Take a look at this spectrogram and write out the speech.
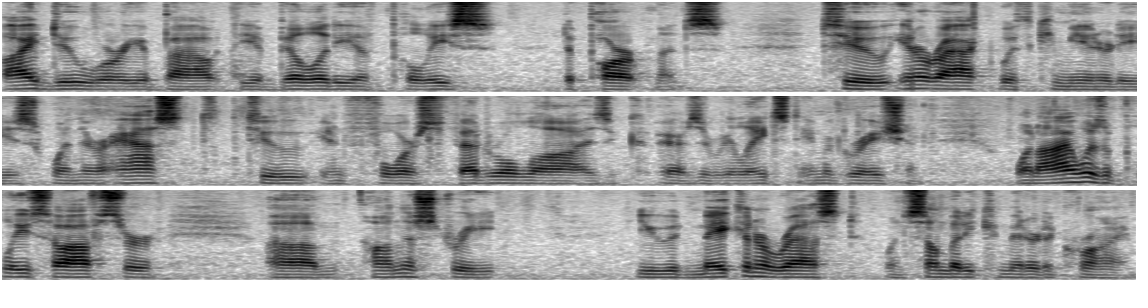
I do worry about the ability of police departments to interact with communities when they're asked to enforce federal law as it, as it relates to immigration. When I was a police officer um, on the street, you would make an arrest when somebody committed a crime.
